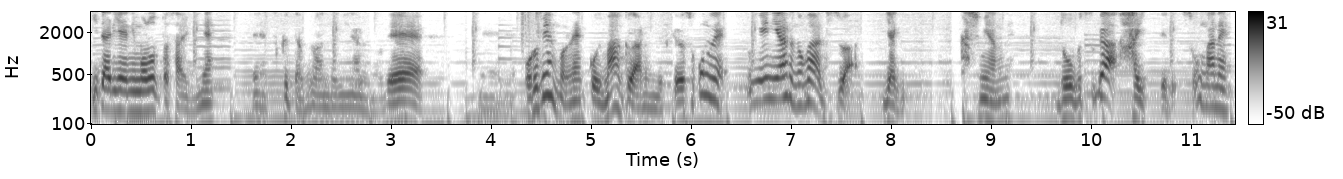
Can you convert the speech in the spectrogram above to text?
イタリアに戻った際にね、えー作ったブランドになるので、えーオロビアンコのね、こういうマークがあるんですけど、そこのね、上にあるのが実はヤギ、カシミヤのね、動物が入ってる、そんなね、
